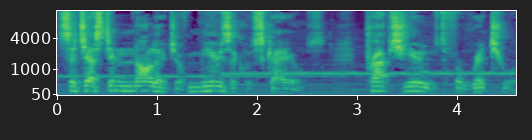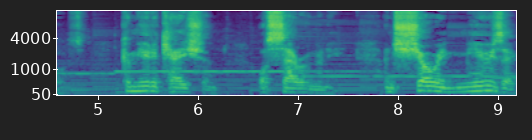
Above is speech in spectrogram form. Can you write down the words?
suggesting knowledge of musical scales, perhaps used for rituals, communication, or ceremony, and showing music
